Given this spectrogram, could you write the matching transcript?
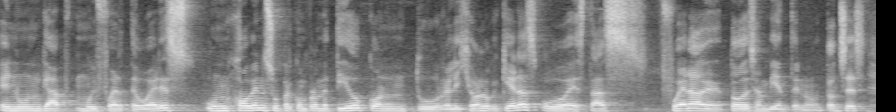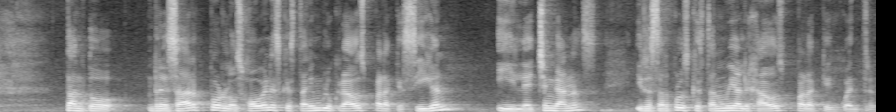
en un gap muy fuerte. O eres un joven súper comprometido con tu religión, lo que quieras, o estás fuera de todo ese ambiente, ¿no? Entonces, tanto rezar por los jóvenes que están involucrados para que sigan y le echen ganas, y rezar por los que están muy alejados para que encuentren.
